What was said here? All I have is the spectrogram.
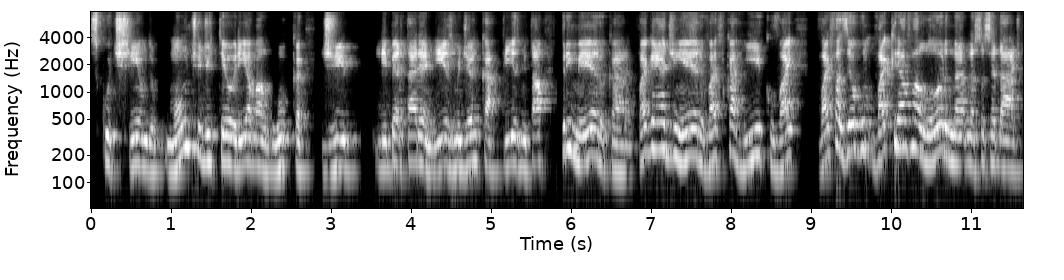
discutindo um monte de teoria maluca, de libertarianismo, de ancapismo e tal. Primeiro, cara, vai ganhar dinheiro, vai ficar rico, vai, vai fazer algum, vai criar valor na, na sociedade.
